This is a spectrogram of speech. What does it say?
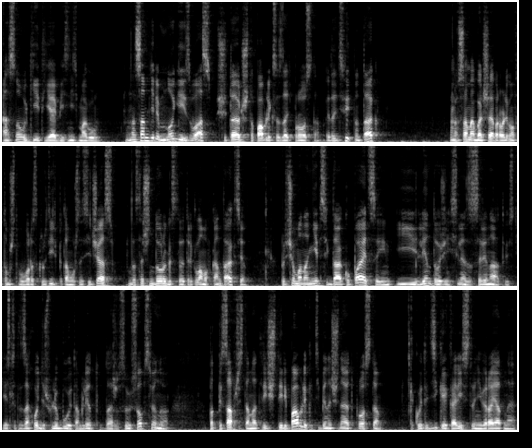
основы какие-то я объяснить могу. На самом деле, многие из вас считают, что паблик создать просто. Это действительно так, но самая большая проблема в том, чтобы его раскрутить, потому что сейчас достаточно дорого стоит реклама ВКонтакте, причем она не всегда окупается, и, и лента очень сильно засорена. То есть, если ты заходишь в любую там ленту, даже в свою собственную, подписавшись там на 3-4 паблика, тебе начинают просто какое-то дикое количество невероятное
